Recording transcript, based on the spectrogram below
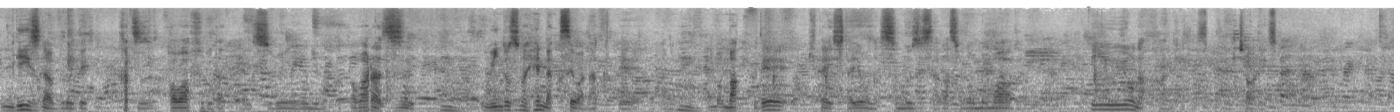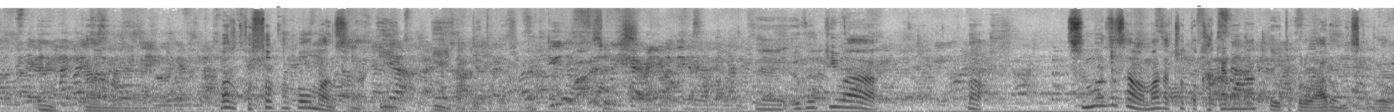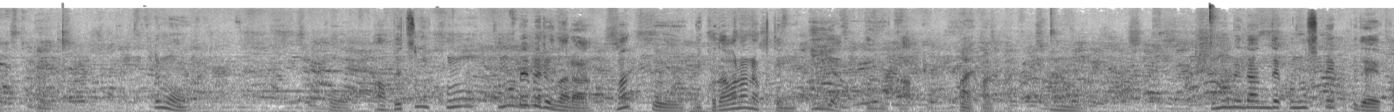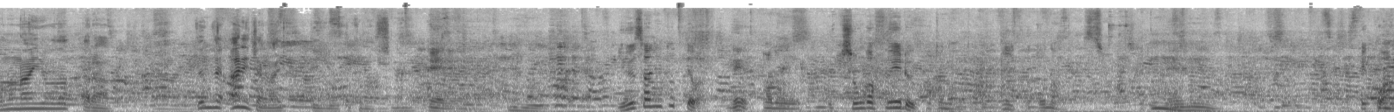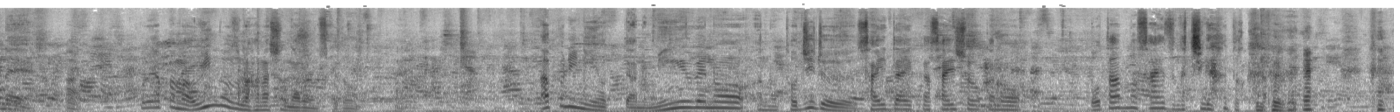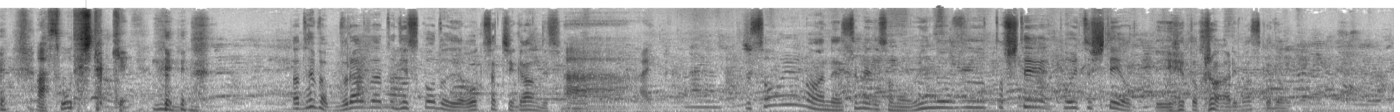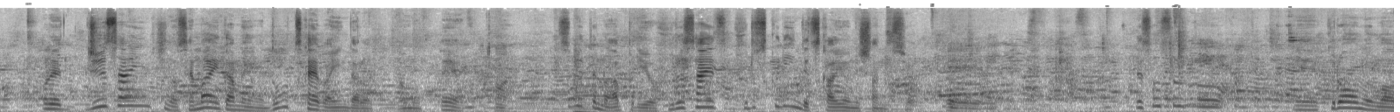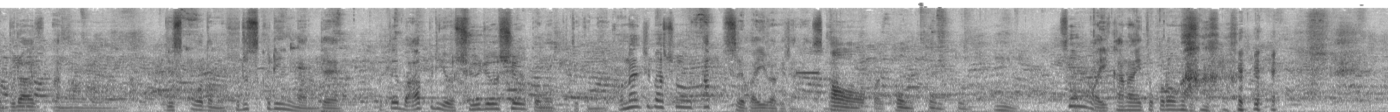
リーズナブルでかつパワフルだったりするにもかかわらず Windows の変な癖はなくてあの、ま Mac で期待したようなスムーズさがそのままっていうような感じですかね。チャーリーさんは。あのまずコストパフォーマンスがいいいいっていうところですね。そうです。ねで動きは、まあ、スムーズさはまだちょっと欠けるなっていうところはあるんですけどでもこうあ別にこのこのレベルなら Mac にこだわらなくてもいいやっていうか、はいはいはい。この値段でこのスペックでこの内容だったら全然ありじゃないっていうところですね。ええ。ユーザーにとってはねあのオプションが増えることなんでいいことなんですようんね、結構あのねはこれやっぱまあ Windows の話になるんですけどアプリによってあの右上のあの閉じる最大か最小かのボタンのサイズが違うとか。い、あそうでしたっけ？例えばブラウザーと Discord で大きさ違うんですよ、ね、でそういうのはねせめてその Windows として統一してよっていうところはありますけどこれ13インチの狭い画面をどう使えばいいんだろうと思っては全てのアプリをフルサイズフルスクリーンで使うようにしたんですよ。いえ。でそうすると、えー Chrome もブラウザあの Discord もフルスクリーンなんで例えばアプリを終了しようと思った時に同じ場所をタップすればいいわけじゃないですか、ーああはいポンポンポンうん、そうはいかないところが。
